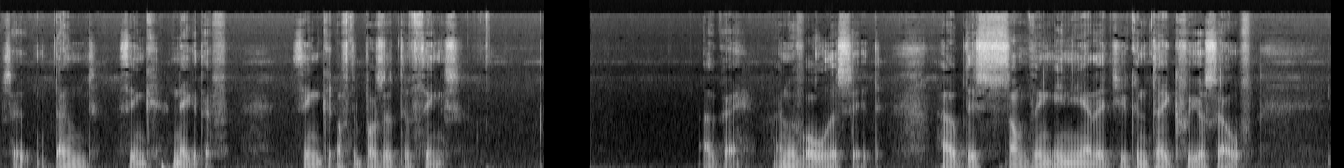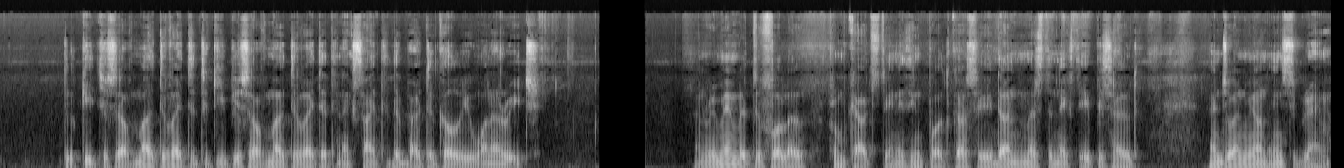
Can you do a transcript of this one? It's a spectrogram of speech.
So don't think negative. Think of the positive things. Okay, and with all this said, I hope there's something in here that you can take for yourself to keep yourself motivated, to keep yourself motivated and excited about the goal you want to reach. And remember to follow From Couch to Anything podcast so you don't miss the next episode. And join me on Instagram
